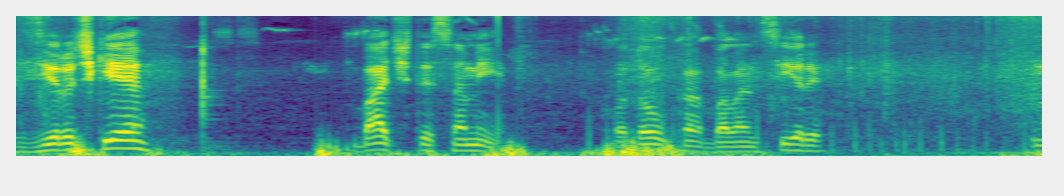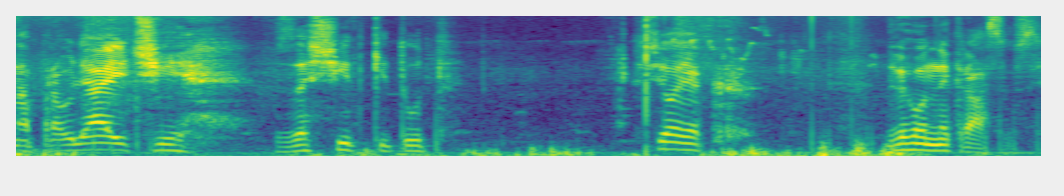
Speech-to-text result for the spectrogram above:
Зірочки. Бачите самі ходовка, балансіри, направляючі, защитки тут. Все як двигун не красився.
